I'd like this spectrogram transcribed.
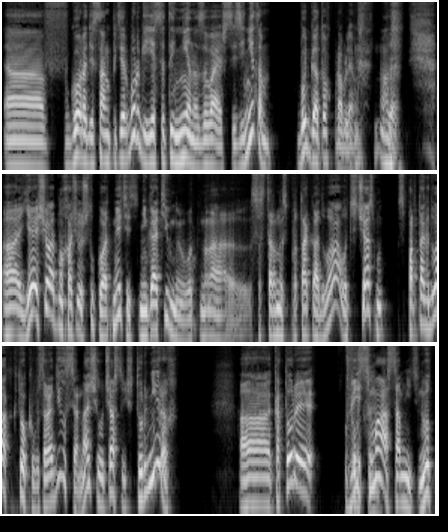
э, в городе Санкт-Петербурге, если ты не называешься «Зенитом», будь готов к проблемам. Ну, да. А, я еще одну хочу штуку отметить, негативную вот на, со стороны «Спартака-2». Вот сейчас «Спартак-2», как только возродился, начал участвовать в турнирах, а, которые весьма сомнительны. Вот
